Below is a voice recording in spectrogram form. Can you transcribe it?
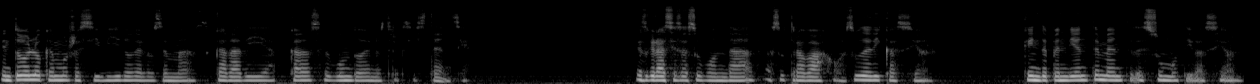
en todo lo que hemos recibido de los demás cada día, cada segundo de nuestra existencia. Es gracias a su bondad, a su trabajo, a su dedicación, que independientemente de su motivación,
